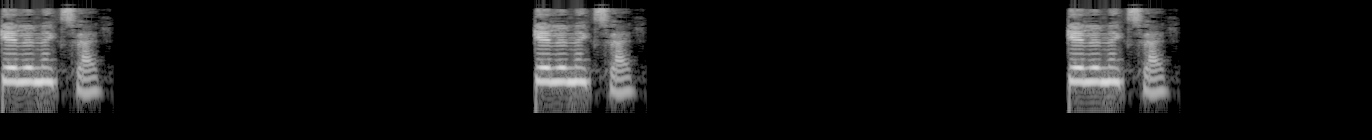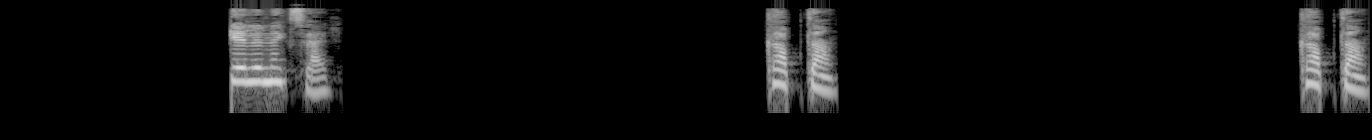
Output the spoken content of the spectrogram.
geleneksel. Geleneksel. Geleneksel. Geleneksel. Kaptan. Kaptan.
